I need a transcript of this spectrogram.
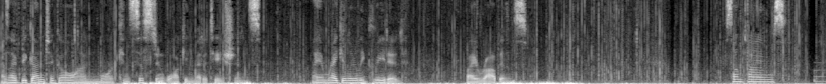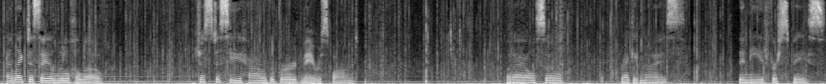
As I've begun to go on more consistent walking meditations, I am regularly greeted by robins. Sometimes I like to say a little hello, just to see how the bird may respond. But I also recognize the need for space.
